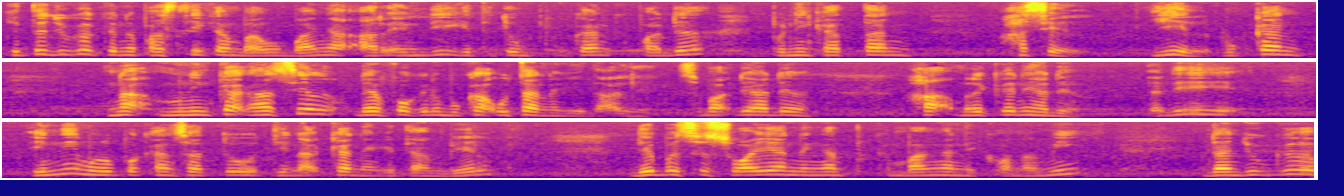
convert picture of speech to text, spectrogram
kita juga kena pastikan bahawa banyak R&D kita tumpukan kepada peningkatan hasil, yield. Bukan nak meningkat hasil, therefore kena buka hutan lagi. Tak boleh. Sebab dia ada, hak mereka ni ada. Jadi, ini merupakan satu tindakan yang kita ambil. Dia bersesuaian dengan perkembangan ekonomi dan juga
